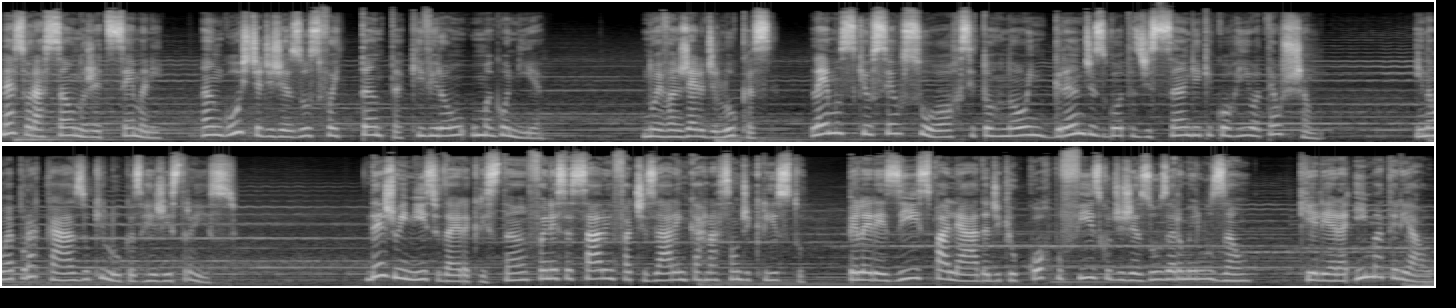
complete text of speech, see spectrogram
Nessa oração no Getsemane, a angústia de Jesus foi tanta que virou uma agonia. No Evangelho de Lucas, lemos que o seu suor se tornou em grandes gotas de sangue que corriam até o chão. E não é por acaso que Lucas registra isso. Desde o início da era cristã, foi necessário enfatizar a encarnação de Cristo, pela heresia espalhada de que o corpo físico de Jesus era uma ilusão, que ele era imaterial,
